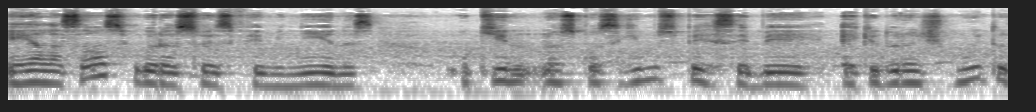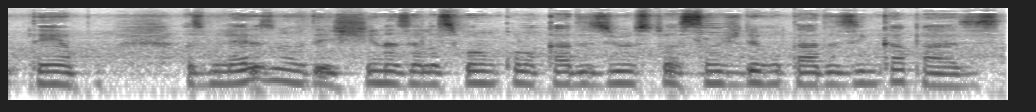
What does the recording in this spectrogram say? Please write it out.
Em relação às figurações femininas, o que nós conseguimos perceber é que durante muito tempo as mulheres nordestinas elas foram colocadas em uma situação de derrotadas e incapazes.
